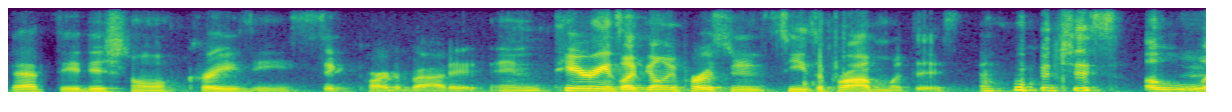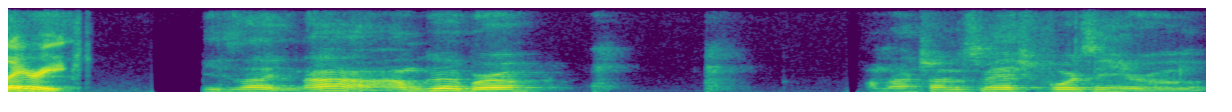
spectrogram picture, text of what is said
That's the additional crazy sick part about it. And Tyrion's like the only person who sees a problem with this, which is hilarious. He's like, nah, I'm good, bro. I'm not trying to smash a 14 year old.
